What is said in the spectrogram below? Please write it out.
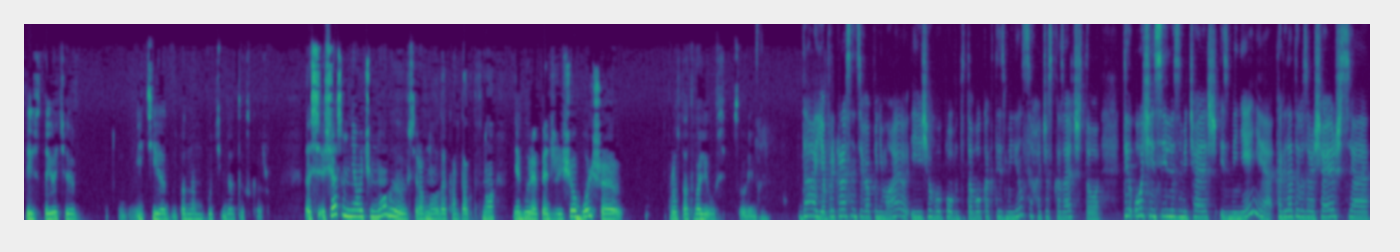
перестаете идти по одному пути, да, так скажем. Сейчас у меня очень много все равно, да, контактов, но я говорю, опять же, еще больше просто отвалилось со временем. Да, я прекрасно тебя понимаю. И еще по поводу того, как ты изменился, хочу сказать, что ты очень сильно замечаешь изменения, когда ты возвращаешься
